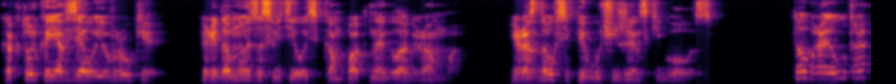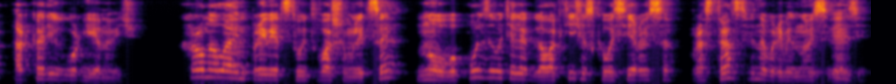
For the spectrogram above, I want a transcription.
Как только я взял ее в руки, передо мной засветилась компактная голограмма и раздался певучий женский голос. Доброе утро, Аркадий Гургенович. Хронолайн приветствует в вашем лице нового пользователя галактического сервиса пространственно-временной связи.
